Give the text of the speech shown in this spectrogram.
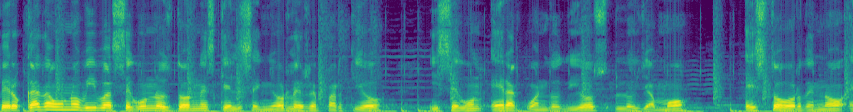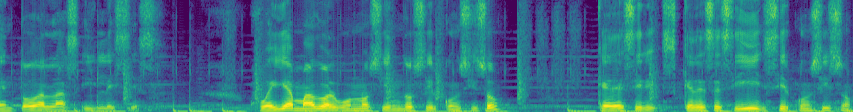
Pero cada uno viva según los dones que el Señor le repartió y según era cuando Dios lo llamó esto ordenó en todas las iglesias. ¿Fue llamado alguno siendo circunciso? Quédese sí circunciso.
